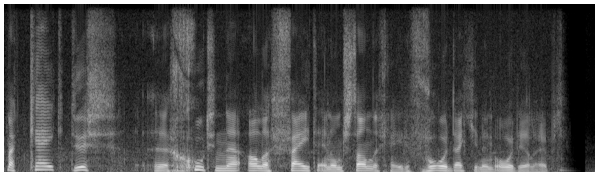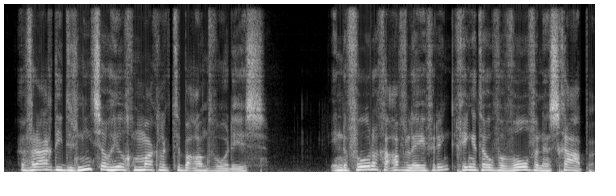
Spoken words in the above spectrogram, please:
Maar kijk dus uh, goed naar alle feiten en omstandigheden voordat je een oordeel hebt. Een vraag die dus niet zo heel gemakkelijk te beantwoorden is. In de vorige aflevering ging het over wolven en schapen.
